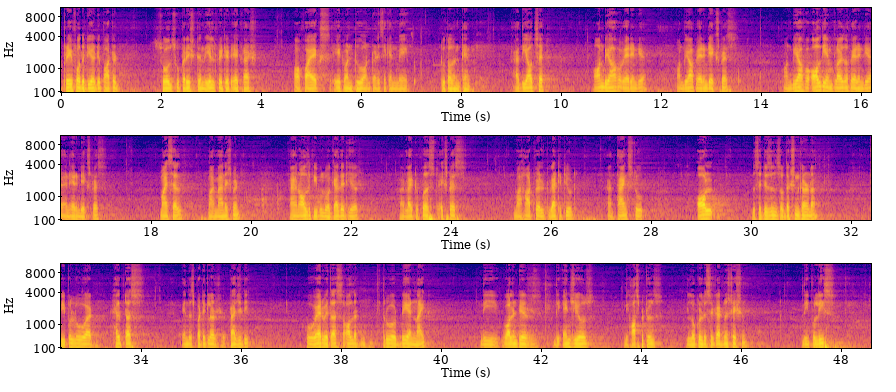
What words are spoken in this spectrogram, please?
pray for the dear departed souls who perished in the ill-fated air crash of IX 812 on 22nd May 2010. At the outset, on behalf of Air India, on behalf of Air India Express, on behalf of all the employees of Air India and Air India Express, myself, my management, and all the people who are gathered here, I'd like to first express my heartfelt gratitude and thanks to all the citizens of Dakshin Kannada, people who had helped us in this particular tragedy, who were with us all the throughout day and night, the volunteers, the NGOs, the hospitals, the local district administration, the police,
